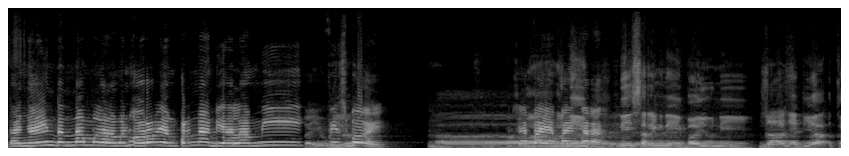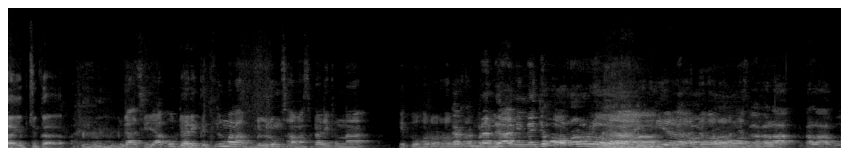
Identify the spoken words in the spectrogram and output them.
tanyain tentang pengalaman horor yang pernah dialami. Vince Boy. Eh, Siapa yang paling Ini- parah? Ini sering nih Bayu nih. Soalnya dia gaib juga. Enggak sih, aku dari kecil malah belum sama sekali kena itu horor-horor. Enggak keberadaan ini aja horor loh. Nah, iya, ada horornya. Kalau kalau aku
